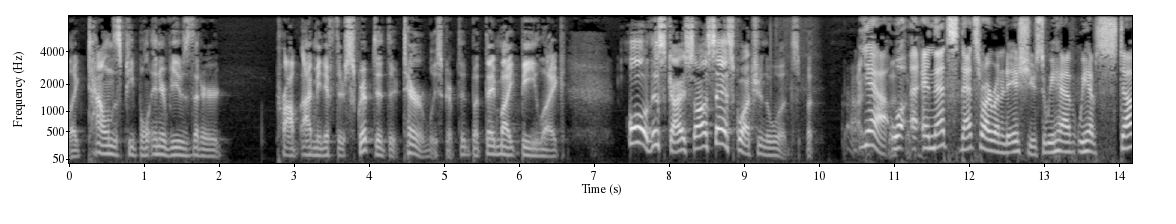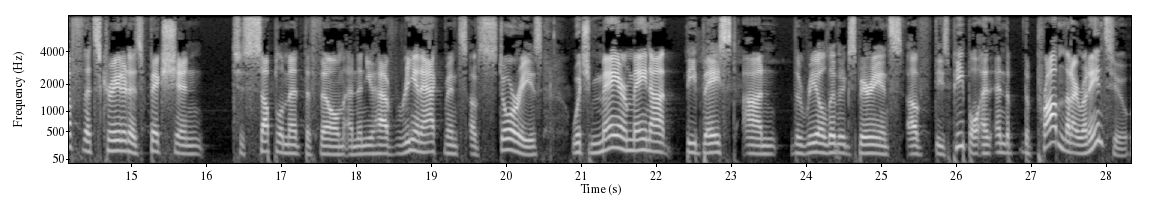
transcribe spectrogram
like townspeople interviews that are prob. I mean, if they're scripted, they're terribly scripted, but they might be like, "Oh, this guy saw a Sasquatch in the woods," but yeah. Well, and that's that's where I run into issues. So we have we have stuff that's created as fiction to supplement the film, and then you have reenactments of stories which may or may not be based on the real lived experience of these people. And and the the problem that I run into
